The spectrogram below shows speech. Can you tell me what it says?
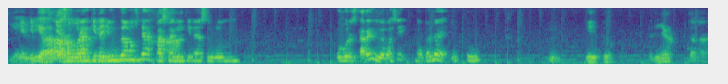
Ya, ya, iya kita, ya orang- seumuran kita juga maksudnya pas lagi kita sebelum umur sekarang juga pasti nontonnya itu. Ya, itu. Jadinya udah nggak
